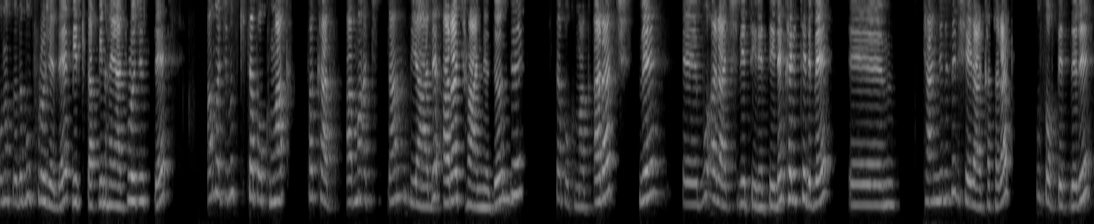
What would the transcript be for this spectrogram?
O noktada bu projede bir kitap bin hayal projesi de amacımız kitap okumak fakat amaçtan ziyade araç haline döndü. Kitap okumak araç ve e, bu araç vesilesiyle kaliteli ve e, kendimize bir şeyler katarak bu sohbetleri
